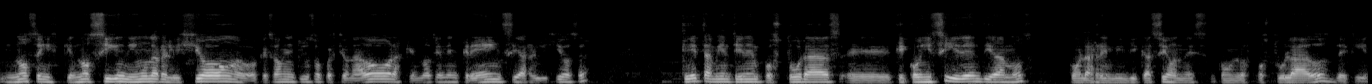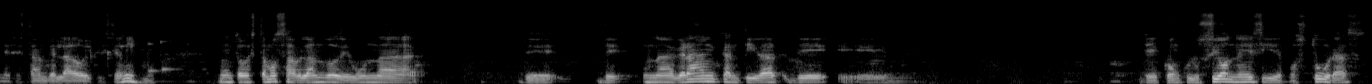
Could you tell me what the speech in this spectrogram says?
no, se, que no siguen ninguna religión o que son incluso cuestionadoras, que no tienen creencias religiosas, que también tienen posturas eh, que coinciden, digamos, con las reivindicaciones, con los postulados de quienes están del lado del cristianismo. Entonces estamos hablando de una, de, una gran cantidad de... Eh, de conclusiones y de posturas.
